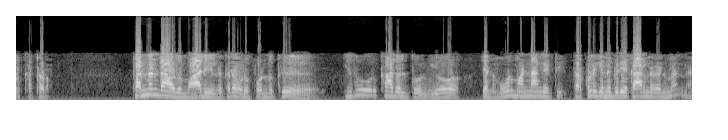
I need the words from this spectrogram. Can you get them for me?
ஒரு கட்டடம். பன்னெண்டாவது மாடியில் இருக்கிற ஒரு பொண்ணுக்கு ஏதோ ஒரு காதல் தோல்வியோ என்னமோ ஒரு மண்ணாங்கட்டி. தற்கொலைக்கு என்ன பெரிய காரணம் வேணுமா? என்ன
